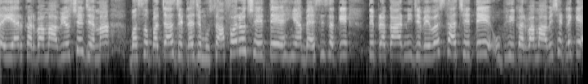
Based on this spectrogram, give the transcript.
તૈયાર કરવામાં આવ્યો છે, જેમાં બસો પચાસ જેટલા જે મુસાફરો છે તે અહીંયા બેસી શકે તે પ્રકારની જે વ્યવસ્થા છે તે ઊભી કરવામાં આવી છે. એટલે કે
